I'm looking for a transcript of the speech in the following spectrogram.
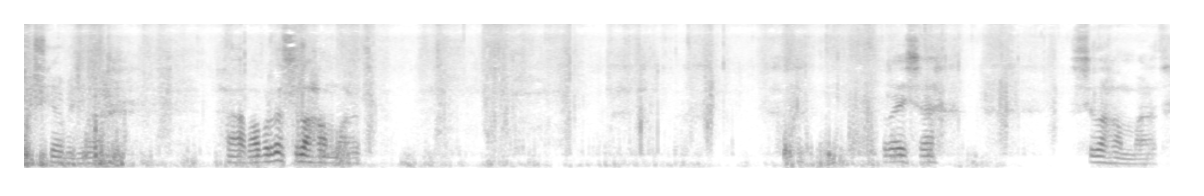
başka biri var. Ha, bak burada silah ambarıdır. Burası ise silah ambarıdır.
